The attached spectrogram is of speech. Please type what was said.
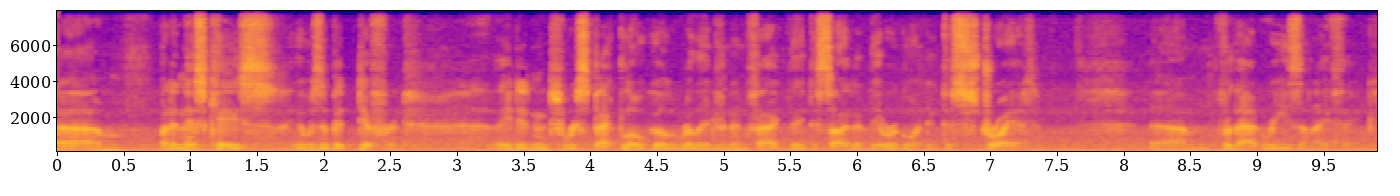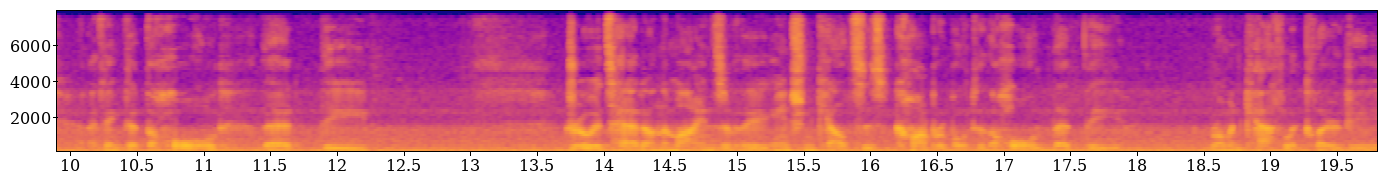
Um, but in this case, it was a bit different. They didn't respect local religion. In fact, they decided they were going to destroy it. Um, for that reason, I think. I think that the hold that the Druids had on the minds of the ancient Celts is comparable to the hold that the Roman Catholic clergy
